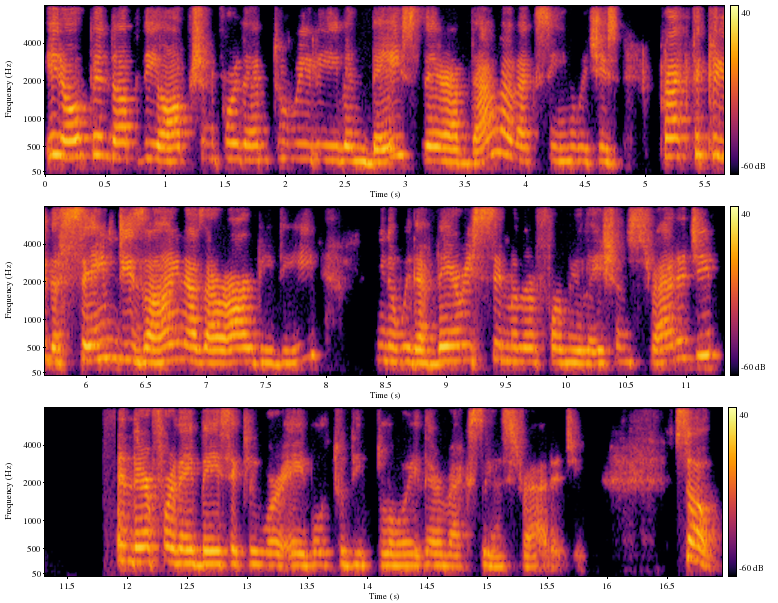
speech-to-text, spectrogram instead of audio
it opened up the option for them to really even base their Abdala vaccine, which is practically the same design as our RBD, you know, with a very similar formulation strategy and therefore they basically were able to deploy their vaccine strategy. So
